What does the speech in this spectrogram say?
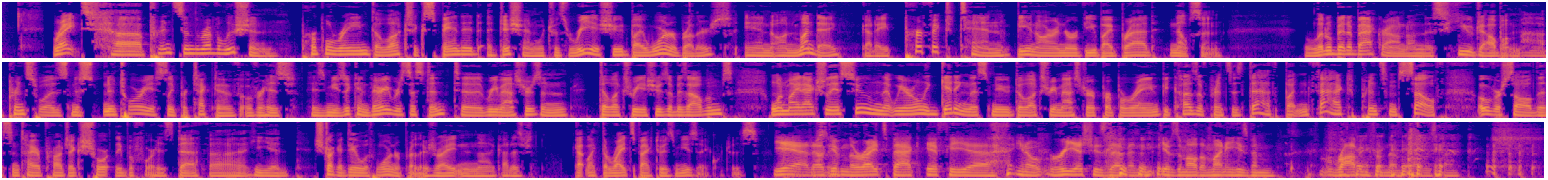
Right. Uh, Prince and the Revolution. Purple Rain Deluxe Expanded Edition, which was reissued by Warner Brothers, and on Monday got a perfect 10 BNR in a review by Brad Nelson. A little bit of background on this huge album. Uh, Prince was n- notoriously protective over his, his music and very resistant to remasters and deluxe reissues of his albums. One might actually assume that we are only getting this new deluxe remaster of Purple Rain because of Prince's death, but in fact, Prince himself oversaw this entire project shortly before his death. Uh, he had struck a deal with Warner Brothers, right, and uh, got his got like the rights back to his music, which was yeah, they'll give him the rights back if he uh, you know reissues them and gives them all the money he's been robbing from them all this time.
